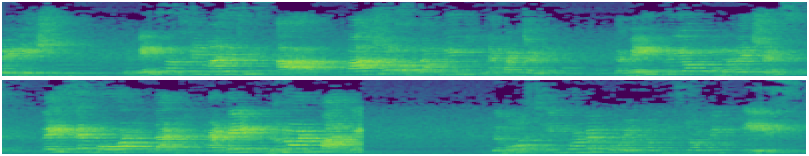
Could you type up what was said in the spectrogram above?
The main surgical managements are partial or complete nephrectomy. The main three of interventions place a board that contain do not partake. The most important point from this topic is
